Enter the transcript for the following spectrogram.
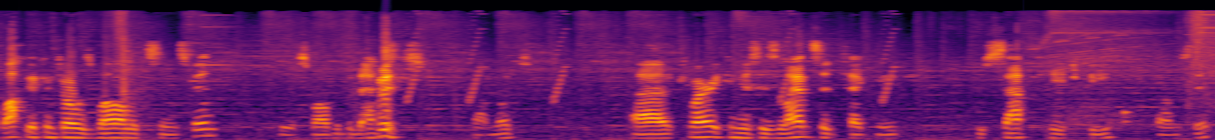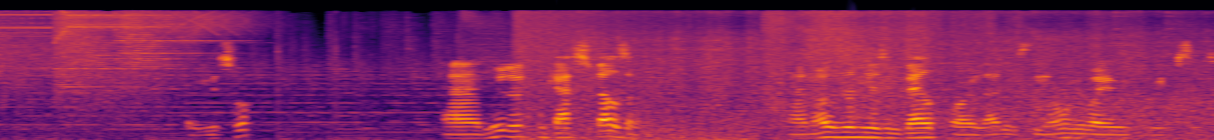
Wakka his ball at Sin's Fin. Do a small bit of damage. not much. Uh, Kimahri can use his Lancet technique to sap HP from Sin. Very useful. And Lulu can cast spells on him. And other than using Valefor, that is the only way we can reach Sid's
